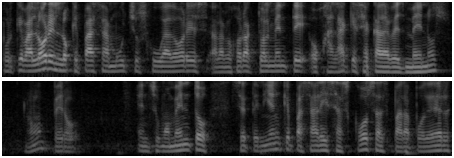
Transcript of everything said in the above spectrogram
porque valoren lo que pasa a muchos jugadores, a lo mejor actualmente, ojalá que sea cada vez menos, ¿no? Pero en su momento se tenían que pasar esas cosas para poder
